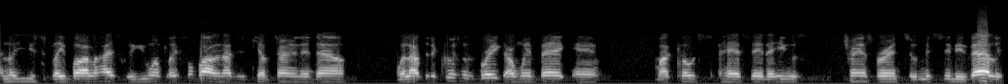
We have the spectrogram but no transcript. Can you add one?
I know you used to play ball in high school. You want to play football?" And I just kept turning it down. Well, after the Christmas break, I went back, and my coach had said that he was transferring to Mississippi Valley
